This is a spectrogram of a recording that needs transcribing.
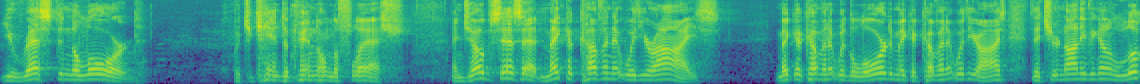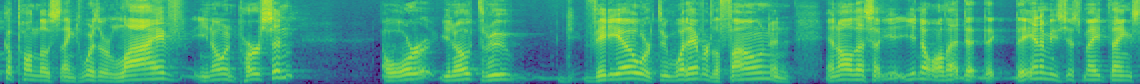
You rest in the Lord, but you can't depend on the flesh. And Job says that make a covenant with your eyes. Make a covenant with the Lord and make a covenant with your eyes that you're not even going to look upon those things, whether live, you know, in person or, you know, through video or through whatever, the phone and, and all that stuff. You, you know all that. The, the, the, enemy's just made things,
